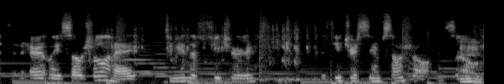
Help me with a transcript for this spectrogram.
it's inherently social. And I, to me, the future the future seems social. So. Mm.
